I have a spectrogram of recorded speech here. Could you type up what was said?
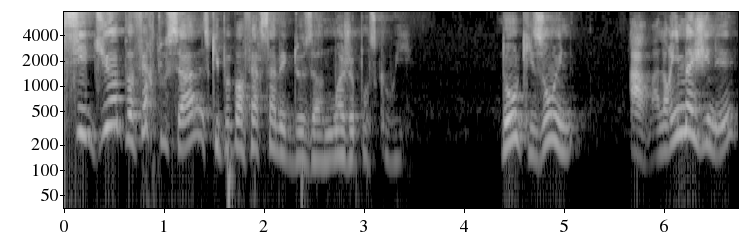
si Dieu peut faire tout ça, est-ce qu'il ne peut pas faire ça avec deux hommes? Moi, je pense que oui. Donc, ils ont une arme. Alors, imaginez,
